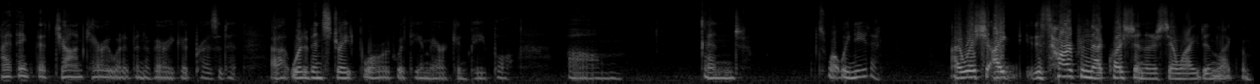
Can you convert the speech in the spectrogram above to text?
I think that John Kerry would have been a very good president, uh, would have been straightforward with the American people. Um, and it's what we needed. I wish I, it's hard from that question to understand why you didn't like them.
